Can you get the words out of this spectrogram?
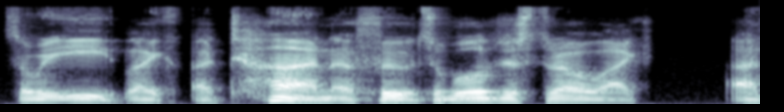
So we eat like a ton of food. So we'll just throw like a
